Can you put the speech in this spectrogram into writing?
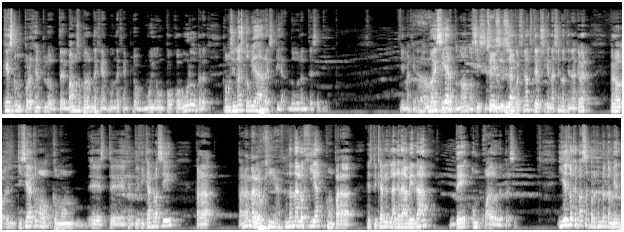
que es como, por ejemplo, te- vamos a poner un, ejem- un ejemplo muy, un poco burdo, pero como si no estuviera respirando durante ese tiempo. Imagínate, Ah, no es cierto, ¿no? no sí, sí, Sí, sí, la cuestión de oxigenación no tiene nada que ver. Pero eh, quisiera como, como este, ejemplificarlo así para... para Una analogía. una analogía como para explicarles la gravedad de un cuadro depresivo. Y es lo que pasa, por ejemplo, también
